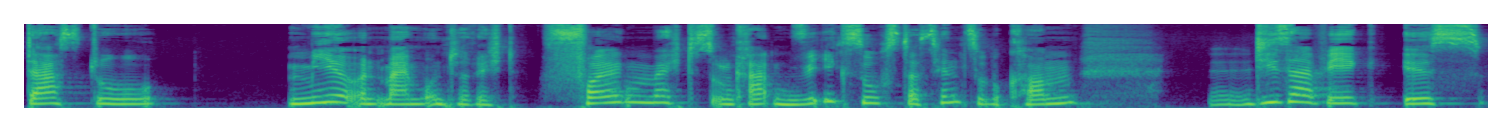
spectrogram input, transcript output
dass du mir und meinem Unterricht folgen möchtest und gerade einen Weg suchst, das hinzubekommen, dieser Weg ist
